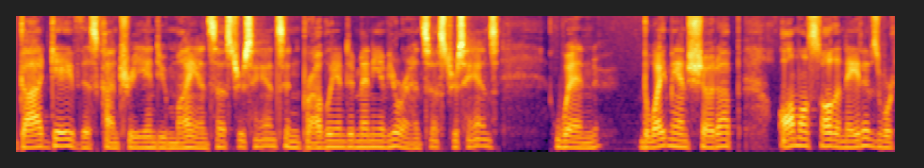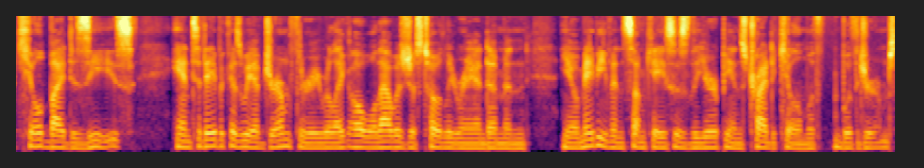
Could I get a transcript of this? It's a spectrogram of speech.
God gave this country into my ancestors' hands and probably into many of your ancestors' hands. When the white man showed up, almost all the natives were killed by disease. And today, because we have germ theory, we're like, oh, well, that was just totally random. And, you know, maybe even in some cases, the Europeans tried to kill them with, with germs.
